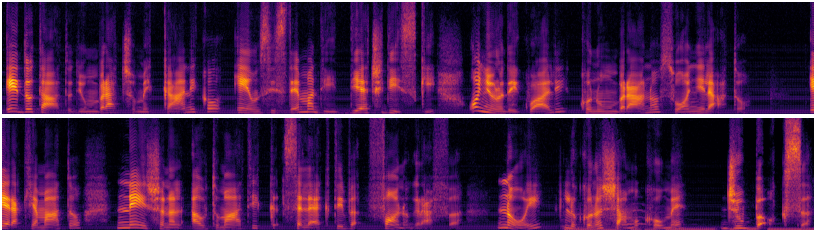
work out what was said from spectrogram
e dotato di un braccio meccanico e un sistema di 10 dischi, ognuno dei quali con un brano su ogni lato. Era chiamato National Automatic Selective Phonograph. Noi lo conosciamo come jukebox.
